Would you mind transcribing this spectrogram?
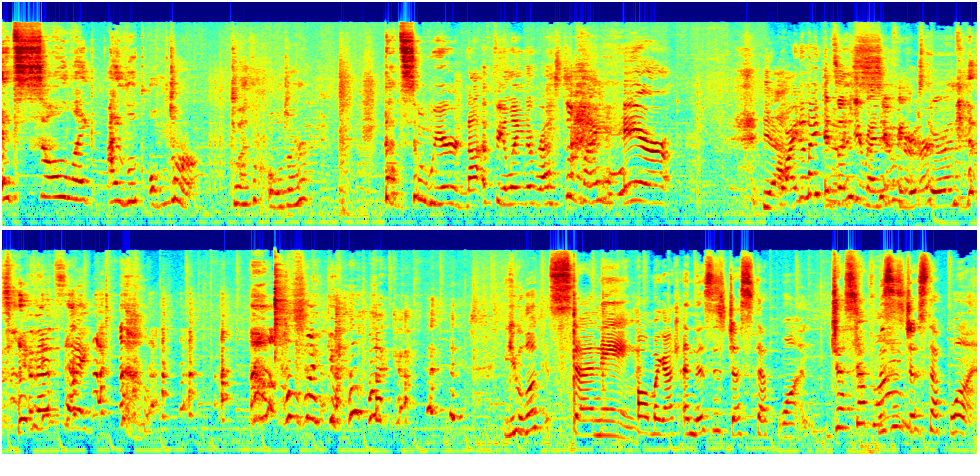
It's so like, I look older. Do I look older? That's so weird, not feeling the rest of my hair. Yeah. Why did I do It's like you run your fingers through and it's like, and that's like, oh my god, oh my god. You look stunning. Oh my gosh, and this is just step one. Just step one. This is just step one.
